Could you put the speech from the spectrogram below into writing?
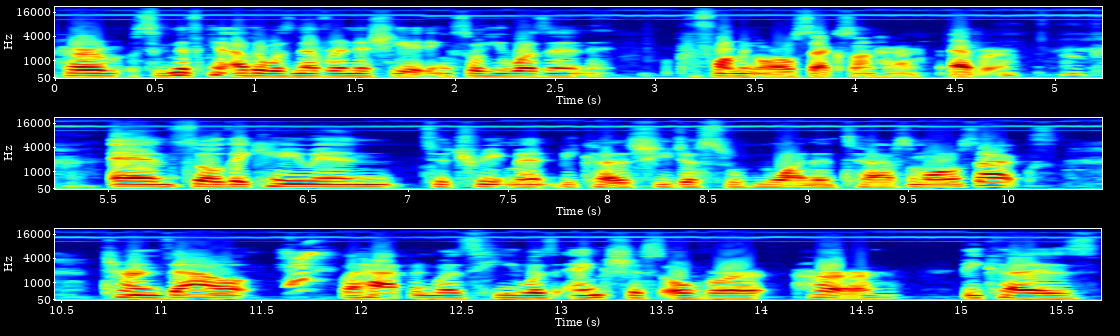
her significant other was never initiating, so he wasn't performing oral sex on her ever. Okay. And so they came in to treatment because she just wanted to have some oral sex. Turns out what happened was he was anxious over her because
